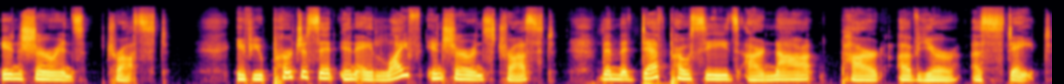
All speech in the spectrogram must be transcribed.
insurance trust. If you purchase it in a life insurance trust, then the death proceeds are not part of your estate.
